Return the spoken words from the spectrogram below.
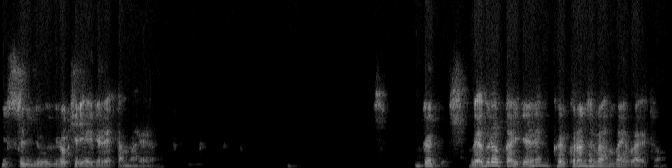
이슬유 이렇게 얘기를 했단 말이에요. 그러니까 왜 그럴까 이게? 그, 런 생각 을 한번 해봐야죠.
